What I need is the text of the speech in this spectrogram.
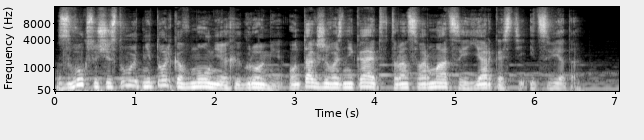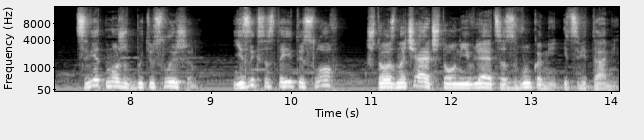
Звук существует не только в молниях и громе, он также возникает в трансформации яркости и цвета. Цвет может быть услышан. Язык состоит из слов, что означает, что он является звуками и цветами.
